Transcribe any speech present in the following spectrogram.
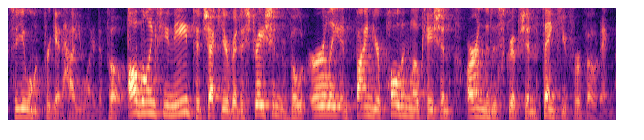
so you won't forget how you wanted to vote. All the links you need to check your registration, vote early, and find your polling location are in the description. Thank you for voting.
